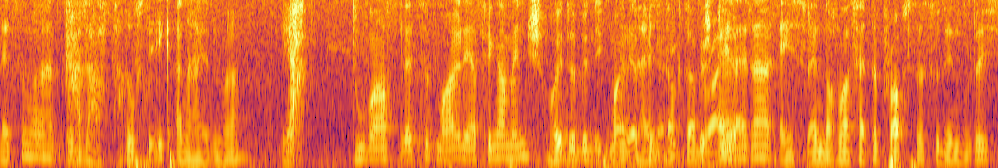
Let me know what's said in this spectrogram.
letztes Mal hat, Kasachstan. durfte ich anhalten, wa? Ja. Du warst letztes Mal der Fingermensch, heute bin ich mal der Da heißt Finger. Dr. Brian, Alter. Ey, Sven, nochmal fette Props, dass du den wirklich.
